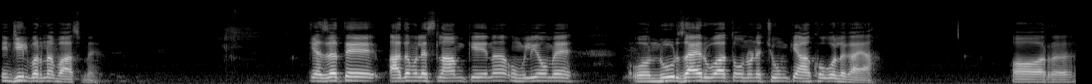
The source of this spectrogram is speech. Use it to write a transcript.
انجیل برنا باس میں۔ کہ حضرت آدم علیہ السلام کے نا انگلیوں میں وہ نور ظاہر ہوا تو انہوں نے چوم کے آنکھوں کو لگایا۔ اور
